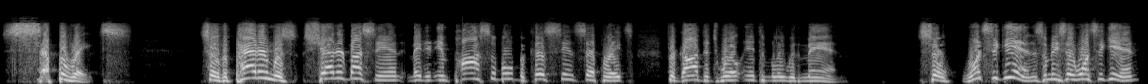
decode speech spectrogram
separates. So the pattern was shattered by sin, made it impossible because sin separates for God to dwell intimately with man. So once again, somebody say once again,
